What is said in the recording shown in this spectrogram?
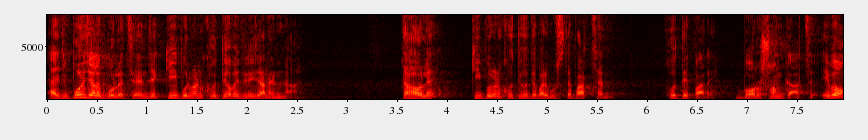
একজন পরিচালক বলেছেন যে, কী পরিমাণ ক্ষতি হবে তিনি জানেন না। তাহলে কী পরিমাণ ক্ষতি হতে পারে বুঝতে পারছেন? হতে পারে, বড় সংখ্যা আছে। এবং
